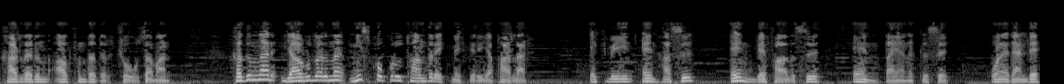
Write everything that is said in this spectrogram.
karların altındadır çoğu zaman. Kadınlar yavrularına mis kokulu tandır ekmekleri yaparlar. Ekmeğin en hası, en vefalısı, en dayanıklısı. O nedenle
